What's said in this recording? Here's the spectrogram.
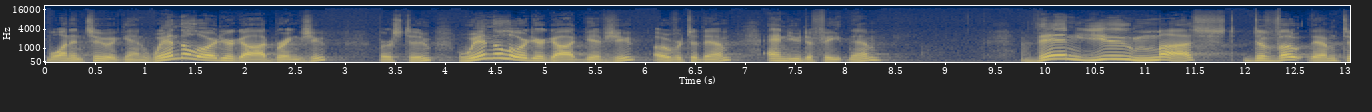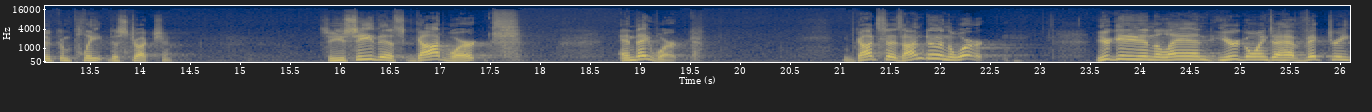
1 and 2 again. When the Lord your God brings you, verse 2, when the Lord your God gives you over to them and you defeat them, then you must devote them to complete destruction. So you see this God works and they work. God says, I'm doing the work. You're getting in the land, you're going to have victory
